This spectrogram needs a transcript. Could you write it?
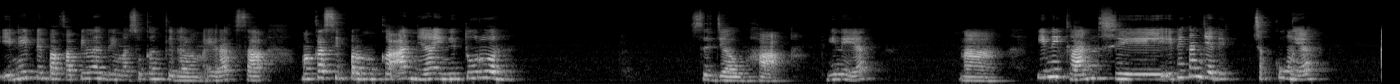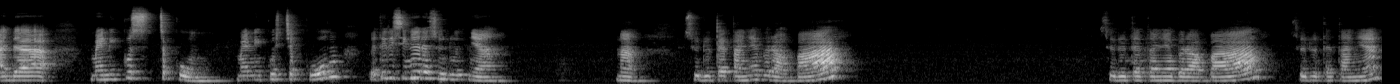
ini pipa kapiler dimasukkan ke dalam air raksa maka si permukaannya ini turun sejauh H. Gini ya. Nah, ini kan si ini kan jadi cekung ya. Ada menikus cekung. Menikus cekung berarti di sini ada sudutnya. Nah, sudut tetanya berapa? Sudut tetanya berapa? Sudut tetanya.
